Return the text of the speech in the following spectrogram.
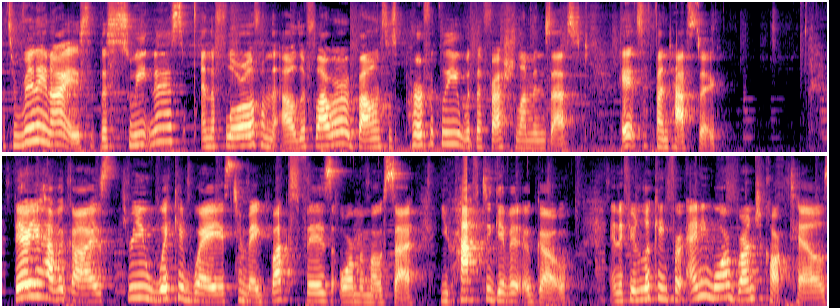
It's really nice. The sweetness and the floral from the elderflower balances perfectly with the fresh lemon zest. It's fantastic. There you have it guys, three wicked ways to make Bucks Fizz or Mimosa. You have to give it a go. And if you're looking for any more brunch cocktails,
